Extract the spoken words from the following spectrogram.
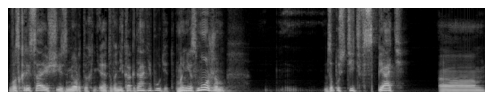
воскресающие из мертвых, этого никогда не будет. Мы не сможем запустить вспять э,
